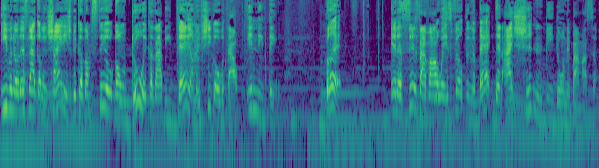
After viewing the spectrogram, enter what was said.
even though that's not gonna change because I'm still gonna do it because I'd be damn if she go without anything. But in a sense, I've always felt in the back that I shouldn't be doing it by myself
